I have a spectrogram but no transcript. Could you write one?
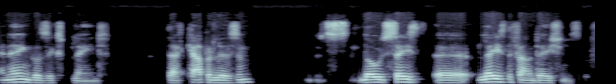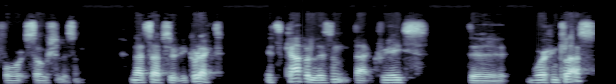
and Engels explained that capitalism uh, lays the foundations for socialism. And that's absolutely correct. It's capitalism that creates the working class.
